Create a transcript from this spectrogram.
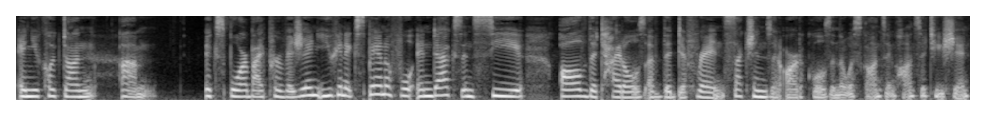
and you clicked on um, explore by provision, you can expand a full index and see all of the titles of the different sections and articles in the Wisconsin Constitution,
